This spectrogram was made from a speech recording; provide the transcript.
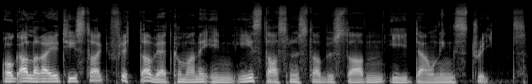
og allerede tirsdag flytter vedkommende inn i statsministerbostaden i Downing Street.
